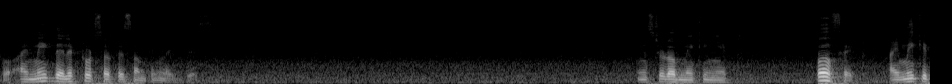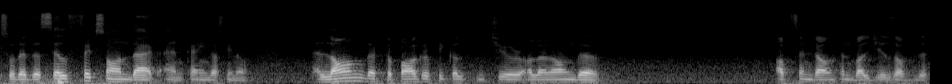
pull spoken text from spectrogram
So, I make the electrode surface something like this. Instead of making it perfect, I make it so that the cell fits on that and kind of you know along the topographical feature or along the ups and downs and bulges of this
